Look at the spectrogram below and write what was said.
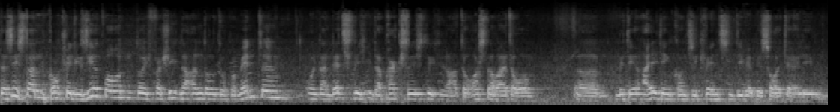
Das ist dann konkretisiert worden durch verschiedene andere Dokumente und dann letztlich in der Praxis durch die NATO-Osterweiterung äh, mit den, all den Konsequenzen, die wir bis heute erleben.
